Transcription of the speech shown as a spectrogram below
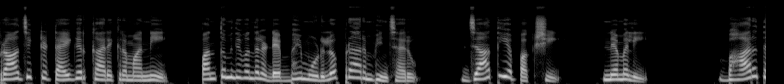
ప్రాజెక్ట్ టైగర్ కార్యక్రమాన్ని పంతొమ్మిది వందల డెబ్బై మూడులో ప్రారంభించారు. జాతీయ పక్షి నెమలి. భారత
